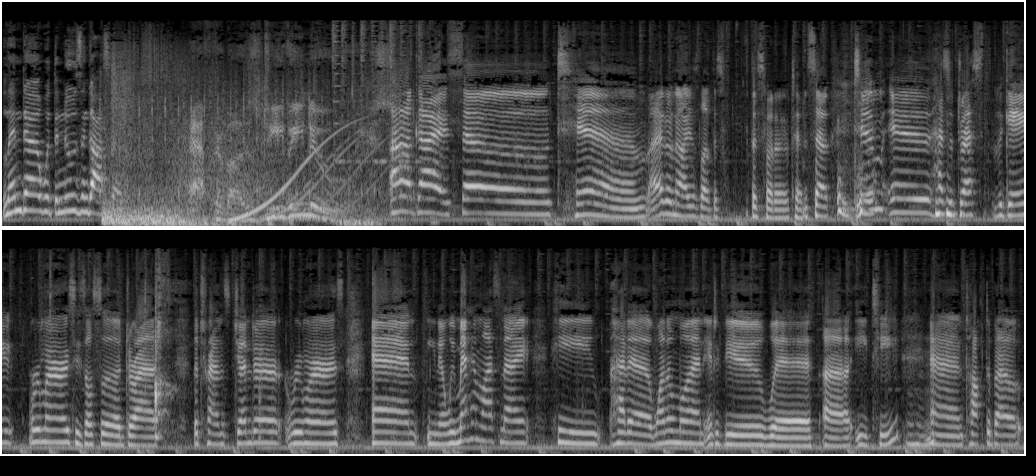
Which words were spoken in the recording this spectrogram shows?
Linda with the news and gossip. AfterBuzz TV News. Uh, guys, so Tim, I don't know, I just love this this photo of Tim. So Tim is, has addressed the gay rumors. He's also addressed the transgender rumors, and you know, we met him last night. He had a one-on-one interview with uh, ET and talked about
